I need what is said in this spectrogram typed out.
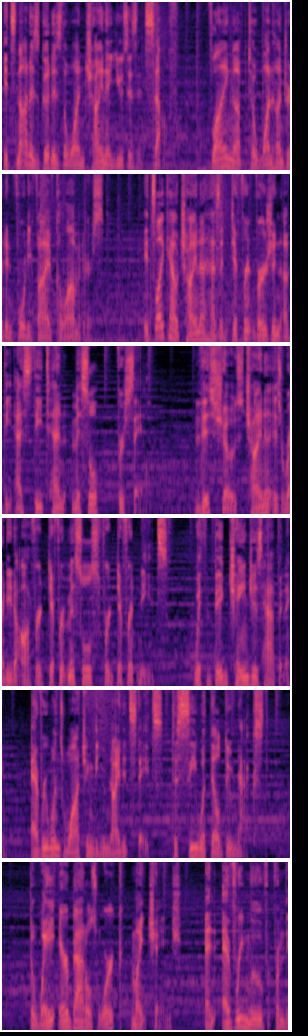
It's not as good as the one China uses itself, flying up to 145 kilometers. It's like how China has a different version of the SD-10 missile for sale. This shows China is ready to offer different missiles for different needs. With big changes happening, everyone's watching the United States to see what they'll do next. The way air battles work might change, and every move from the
